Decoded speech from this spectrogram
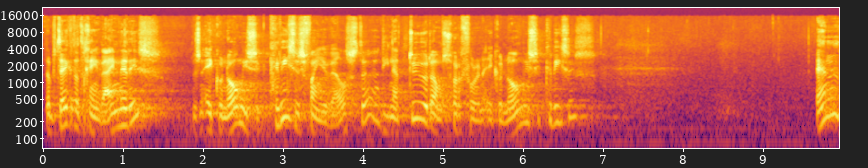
Dat betekent dat er geen wijn meer is. Dus een economische crisis van je welste. Die natuurramp zorgt voor een economische crisis. En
